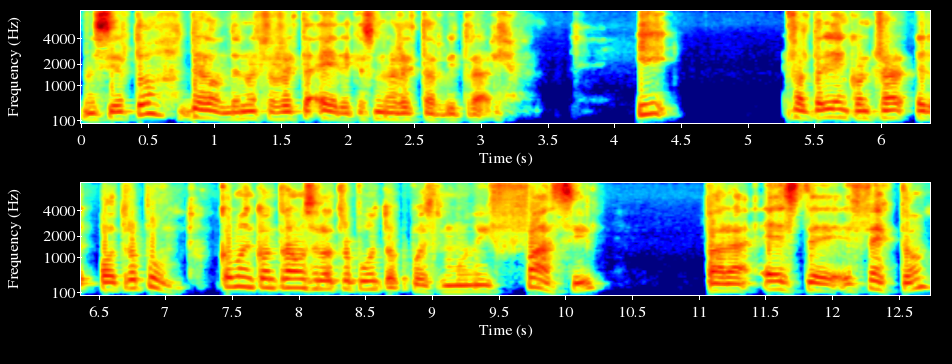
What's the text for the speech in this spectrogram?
¿No es cierto? Perdón, de nuestra recta R, que es una recta arbitraria. Y faltaría encontrar el otro punto. ¿Cómo encontramos el otro punto? Pues muy fácil. Para este efecto,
